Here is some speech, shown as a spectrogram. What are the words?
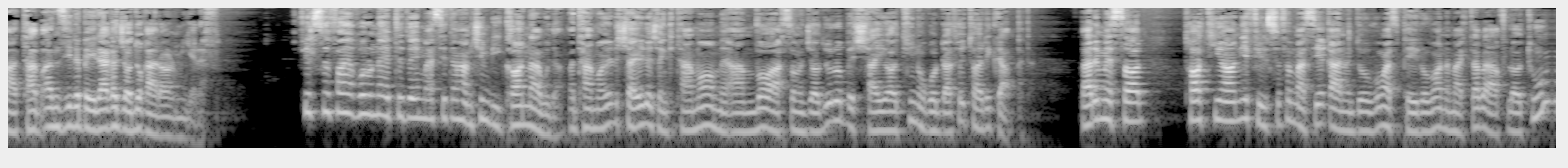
و طبعا زیر بیرق جادو قرار می گرفت. فیلسوفای قرون ابتدایی مسیحیت هم همچین بیکار نبودن و تمایل شدید داشتن که تمام انواع و اقسام جادو رو به شیاطین و قدرت‌های تاریک ربط بدن. برای مثال تاتیان یه فیلسوف مسیحی قرن دوم از پیروان مکتب افلاتون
